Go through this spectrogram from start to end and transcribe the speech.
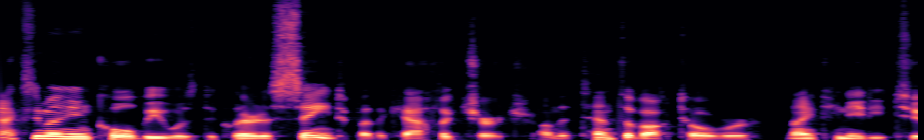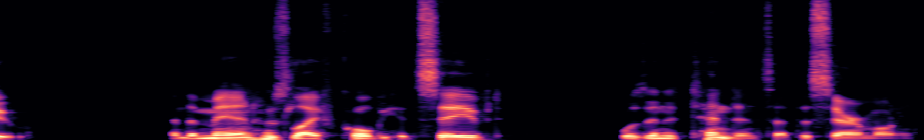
Maximilian Kolbe was declared a saint by the Catholic Church on the 10th of October, 1982, and the man whose life Kolbe had saved was in attendance at the ceremony.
